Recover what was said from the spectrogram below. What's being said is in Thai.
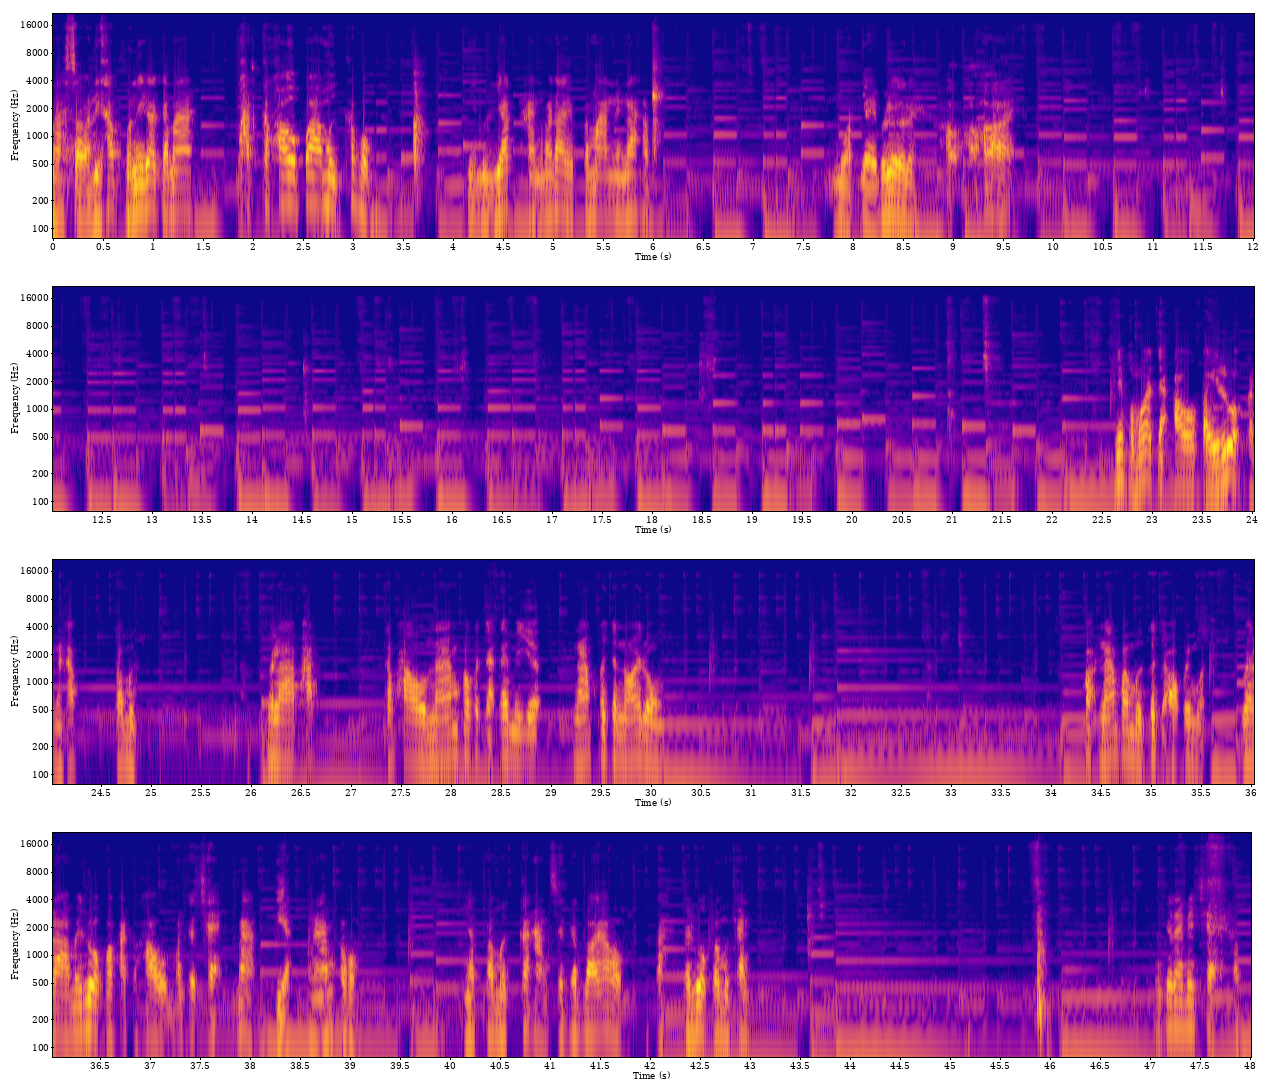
มาสวัสดีครับ วันนี้ก็จะมาผัดกะเพราปลาหมึกครับผมนี่หมึกยักษ์หั่นมาได้ประมาณหนึ่งแล้วครับหนวดใหญ่เบ้อเลยอ้อยนี่ผมก็จะเอาไปลวกกันนะครับปลาหมึก เวลาผัดกะเพราน้ำเขาก็จะได้ไม่เยอะ น้ำก็จะน้อยลง เพราะน้ำปลาหมึกก็จะออกไปหมด เวลาไม่ลวกมาผัดกะเพรามันจะแฉะมากเปียกน้ำครับผมเนี่ยปลาหมึกก็หั่นเสร็จเรียบร้อยครับผมไปไปลวกปลาหมึกกัน มันจะได้ไม่แฉะครับ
